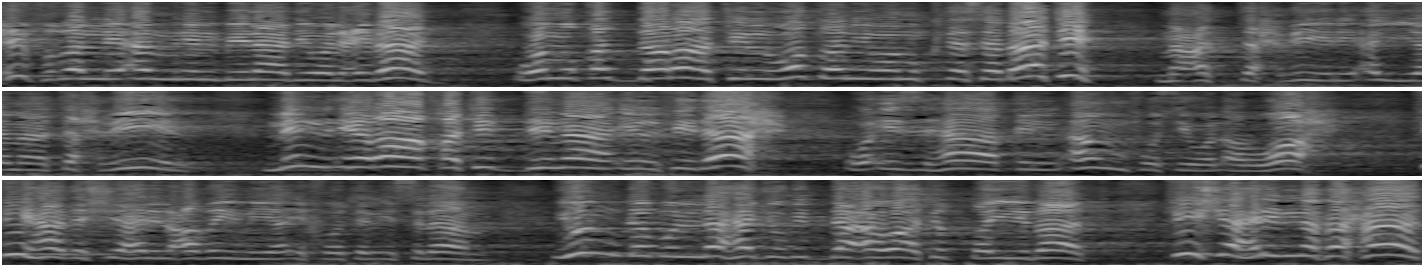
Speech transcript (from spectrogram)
حفظا لأمن البلاد والعباد ومقدرات الوطن ومكتسباته مع التحذير أيما تحذير من إراقة الدماء الفداح وإزهاق الأنفس والأرواح. في هذا الشهر العظيم يا إخوة الإسلام يندب اللهج بالدعوات الطيبات. في شهر النفحات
